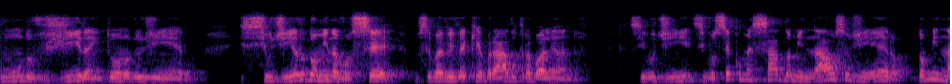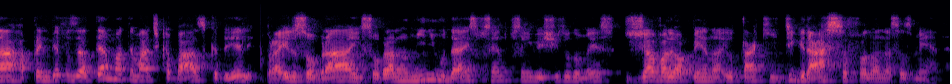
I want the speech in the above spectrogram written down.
o mundo gira em torno do dinheiro. E se o dinheiro domina você, você vai viver quebrado trabalhando. Se, o dinheiro, se você começar a dominar o seu dinheiro, dominar, aprender a fazer até a matemática básica dele, para ele sobrar e sobrar no mínimo 10% para você investir todo mês, já valeu a pena eu estar tá aqui de graça falando essas merdas.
